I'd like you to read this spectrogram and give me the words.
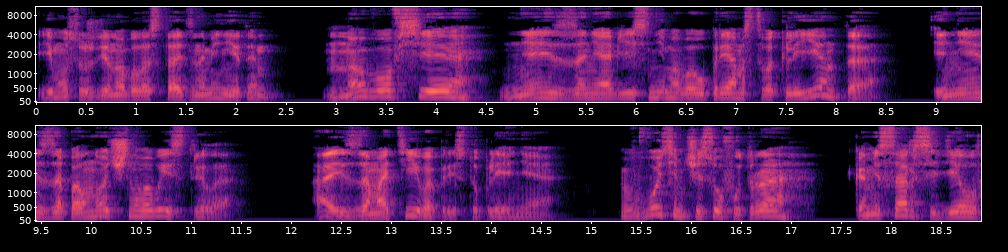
ему суждено было стать знаменитым. Но вовсе не из-за необъяснимого упрямства клиента и не из-за полночного выстрела, а из-за мотива преступления. В восемь часов утра комиссар сидел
